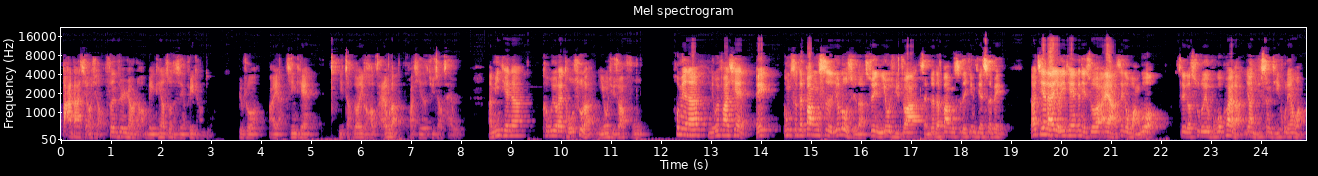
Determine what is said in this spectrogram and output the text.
大大小小、纷纷扰扰，每天要做的事情非常多。比如说，哎呀，今天你找不到一个好财务了，花心思去找财务啊；明天呢，客户又来投诉了，你又去抓服务。后面呢，你会发现，哎。公司的办公室又漏水了，所以你又去抓整个的办公室的硬件设备。然后接下来有一天跟你说，哎呀，这个网络这个速度又不够快了，让你去升级互联网。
